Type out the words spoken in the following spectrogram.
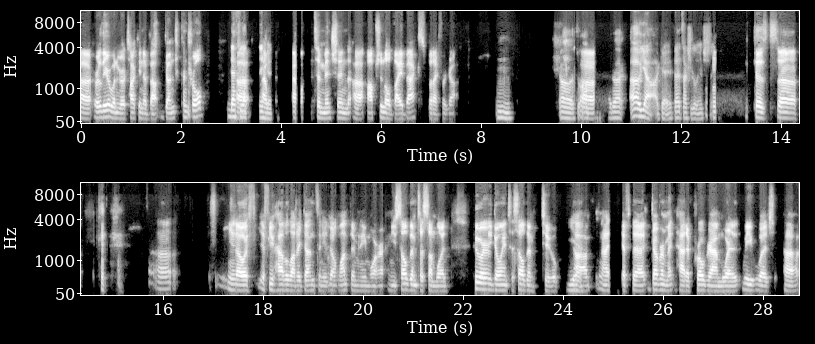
uh, earlier when we were talking about gun control, that's what Uh, I'm thinking. I wanted to mention uh, optional buybacks, but I forgot. hmm Uh, so Uh, oh yeah, okay, that's actually really interesting. Because uh, uh, you know if if you have a lot of guns and you don't want them anymore and you sell them to someone who are you going to sell them to? Yeah, um, if the government had a program where we would uh,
